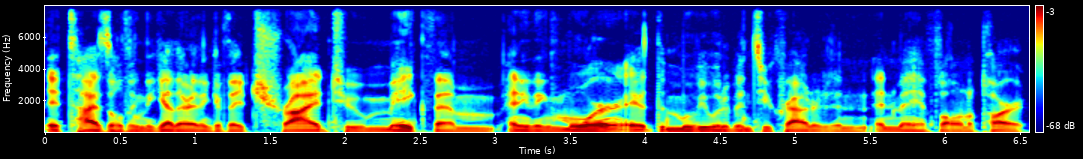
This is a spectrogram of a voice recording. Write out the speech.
it ties the whole thing together. I think if they tried to make them anything more, it, the movie would have been too crowded and, and may have fallen apart.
